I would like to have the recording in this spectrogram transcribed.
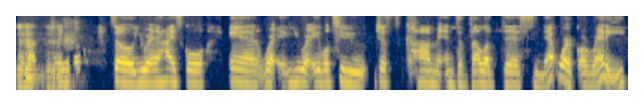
mm-hmm, mm-hmm. So you were in high school and where you were able to just come and develop this network already.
